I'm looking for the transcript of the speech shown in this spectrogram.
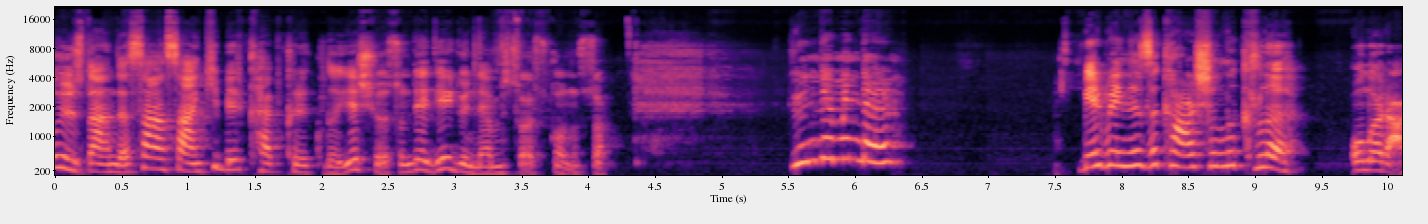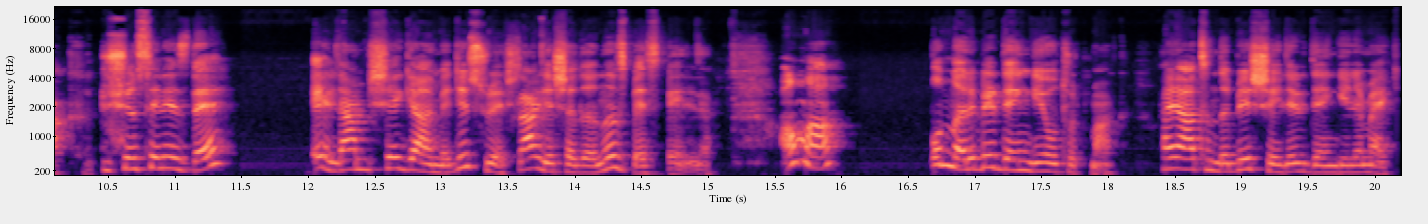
Bu yüzden de sen sanki bir kalp kırıklığı yaşıyorsun dediği gündemi söz konusu. Gündeminde birbirinizi karşılıklı olarak düşünseniz de elden bir şey gelmediği süreçler yaşadığınız besbelli. Ama bunları bir dengeye oturtmak, hayatında bir şeyleri dengelemek,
